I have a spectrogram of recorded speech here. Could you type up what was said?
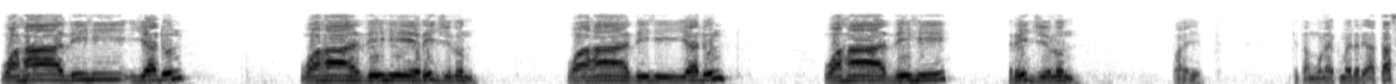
وهذه يد wahadihi rijlun. wahadihi yadun. wahadihi rijlun. Baik. Kita mulai kembali dari atas.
